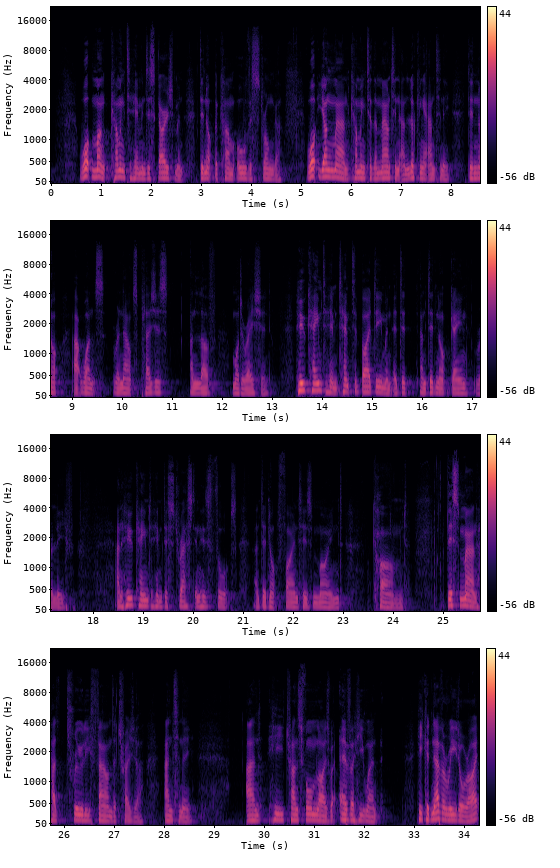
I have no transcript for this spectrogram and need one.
What monk coming to him in discouragement did not become all the stronger? What young man coming to the mountain and looking at Antony did not at once renounce pleasures and love moderation? Who came to him tempted by a demon and did not gain relief? And who came to him distressed in his thoughts and did not find his mind calmed? This man had truly found the treasure, Anthony and he transformed lives wherever he went. He could never read or write.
